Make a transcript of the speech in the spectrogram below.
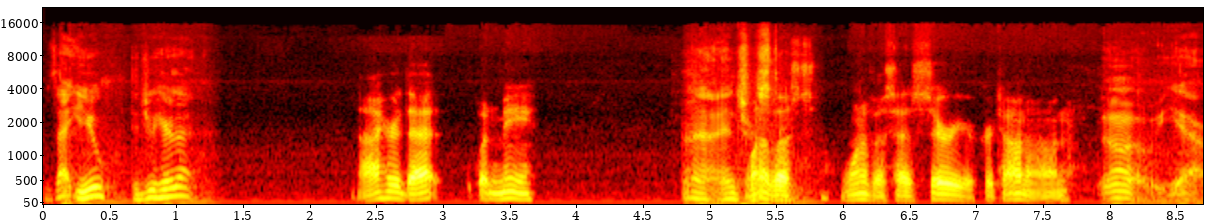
Is that you? Did you hear that? I heard that. Wasn't me. Uh, interesting. One of us. One of us has Siri or Cortana on. Oh yeah.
